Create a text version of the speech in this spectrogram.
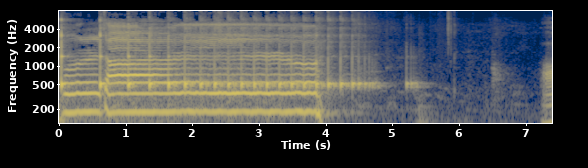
불자. 앙고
